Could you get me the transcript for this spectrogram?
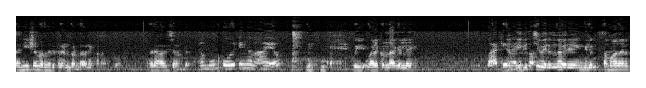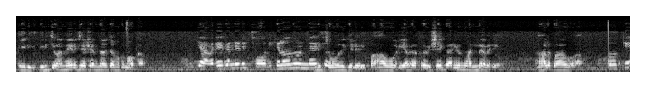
സനീഷ് എന്ന് പറഞ്ഞൊരു ഫ്രണ്ട് ഉണ്ട് അവനെ കാണാൻ പോകാം ഒരാവശ്യമുണ്ട്. വഴക്കുണ്ടാക്കല്ലേ? ബാക്കി ഞാൻ തിരിച്ചു വരുന്നവരെങ്കിലും സമാധാനം തീരി. തിരിച്ചു വന്നതിന് ശേഷം എന്താ വെച്ചാൽ നമുക്ക് നോക്കാം. അവരെ കണ്ടിട്ട് ചോദിക്കണമെന്നുണ്ട് ചോദിക്കല്ലേ? പാവോടി അവരത്ര വിഷയക്കാരിയൊന്നും അല്ല അവർ. ആൾ പാവമാ. ഓക്കെ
